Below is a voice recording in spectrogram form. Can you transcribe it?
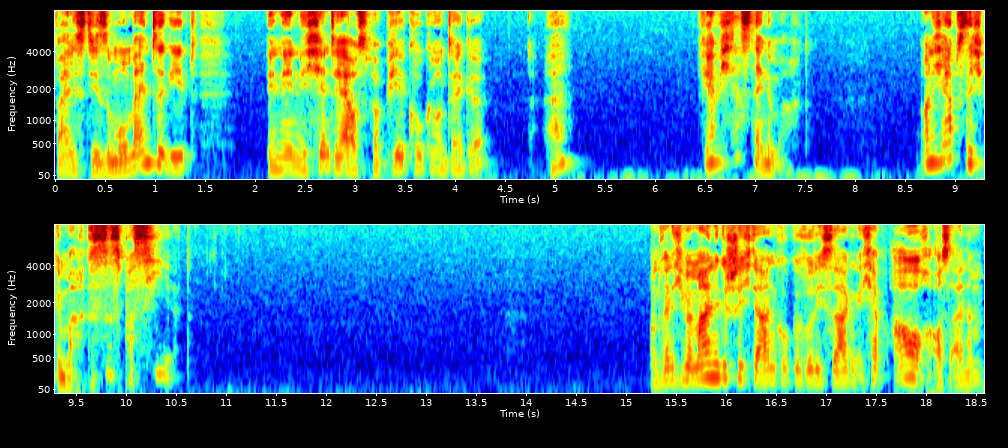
Weil es diese Momente gibt, in denen ich hinterher aufs Papier gucke und denke, hä? Wie habe ich das denn gemacht? Und ich habe es nicht gemacht, es ist passiert. Und wenn ich mir meine Geschichte angucke, würde ich sagen, ich habe auch aus einem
